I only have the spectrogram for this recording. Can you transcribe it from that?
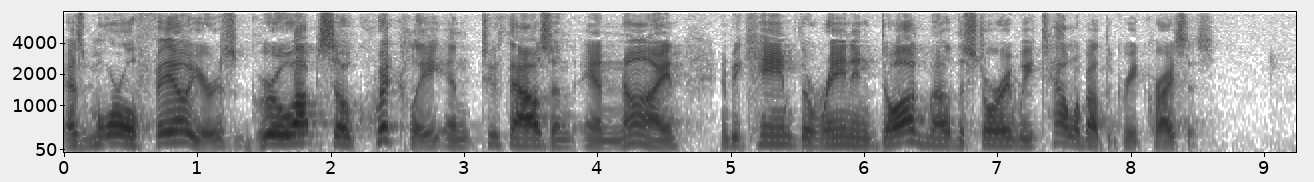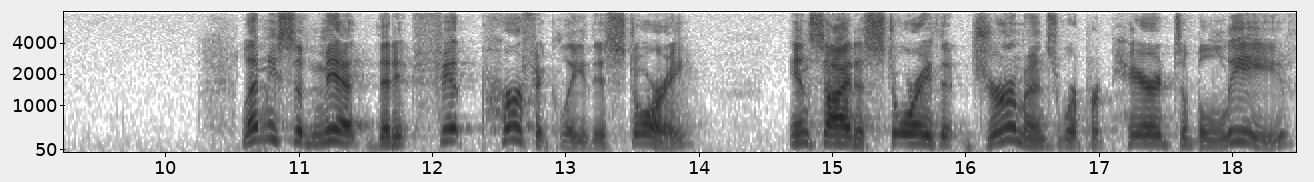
as moral failures grew up so quickly in 2009 and became the reigning dogma of the story we tell about the Greek crisis. Let me submit that it fit perfectly, this story, inside a story that Germans were prepared to believe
